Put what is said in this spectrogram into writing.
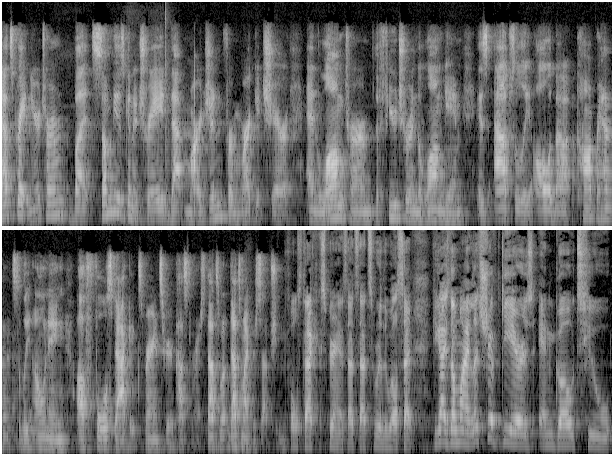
that's great near term, but somebody is going to trade that margin for market share. And long term, the future in the long game is absolutely all about comprehensively owning a full stack experience for your customers. That's what that's my perception. Full stack experience. That's that's really well said. If you guys don't mind, let's shift gears and go to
